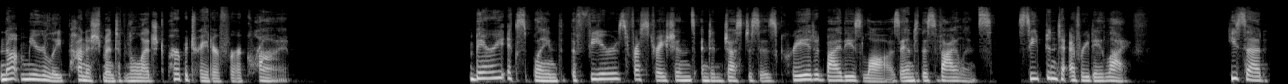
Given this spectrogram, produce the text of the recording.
not merely punishment of an alleged perpetrator for a crime. Berrey explained that the fears, frustrations, and injustices created by these laws and this violence seeped into everyday life. He said,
